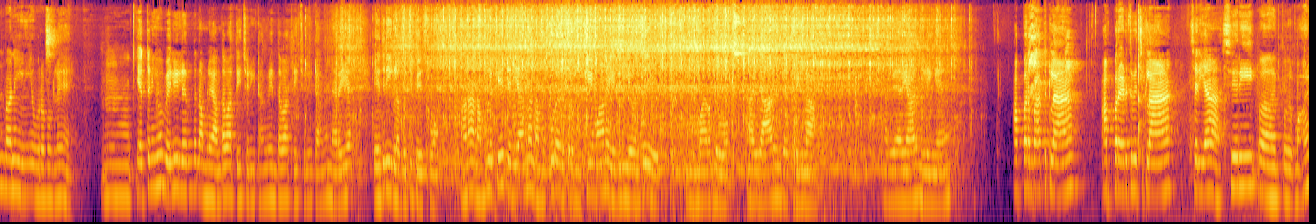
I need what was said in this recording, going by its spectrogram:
அன்பான இனிய உறவுகளே எத்தனையோ வெளியிலேருந்து நம்மளை அந்த வார்த்தையை சொல்லிட்டாங்க இந்த வார்த்தையை சொல்லிட்டாங்க நிறைய எதிரிகளை பற்றி பேசுவோம். ஆனால் நம்மளுக்கே தெரியாமல் நம்ம கூட இருக்கிற முக்கியமான எதிரியை வந்து நம்ம மறந்துடுவோம். அது யாருன்னு கேட்குறீங்களா அது வேறு யாரும் இல்லைங்க. அப்புறம் பார்த்துக்கலாம். அப்புறம் எடுத்து வச்சுக்கலாம். சரியா? சரி இப்போ மழை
